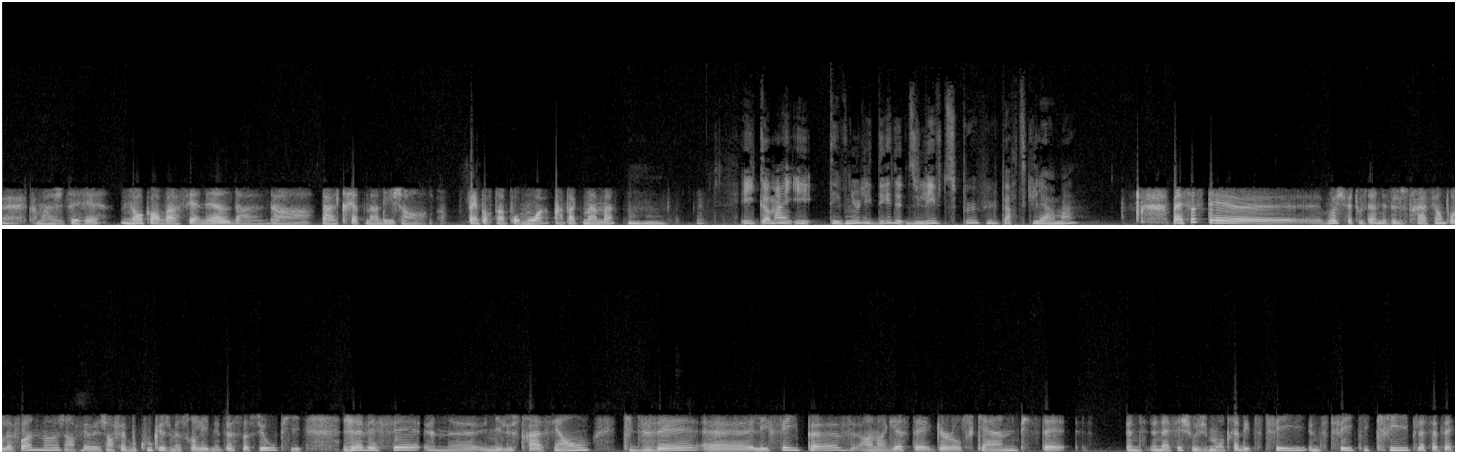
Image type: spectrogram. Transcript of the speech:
euh, comment je dirais, non conventionnel dans, dans, dans le traitement des genres. C'est important pour moi en tant que maman. Mm-hmm. Et comment t'es venue l'idée du livre Tu peux plus particulièrement? Ben ça c'était euh, moi je fais tout le temps des illustrations pour le fun là, j'en fais j'en fais beaucoup que je mets sur les médias sociaux puis j'avais fait une, une illustration qui disait euh, les filles peuvent en anglais c'était girls can puis c'était une, affiche où je montrais des petites filles, une petite fille qui crie, puis là, ça devait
